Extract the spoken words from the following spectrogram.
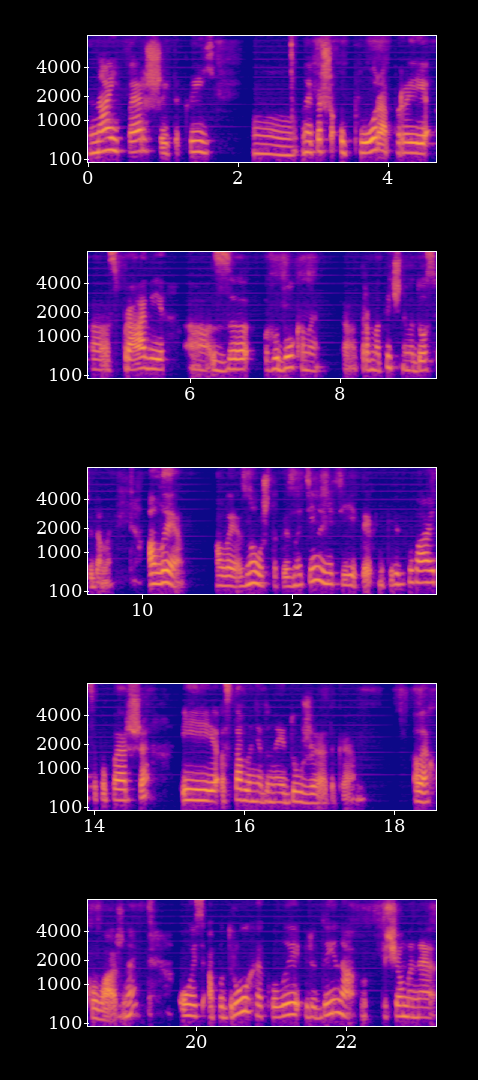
найперший такий, найперша опора при е, справі е, з глибокими е, травматичними досвідами. Але, але знову ж таки, знецінення цієї техніки відбувається, по-перше, і ставлення до неї дуже таке легковажне. Ось, а по-друге, коли людина, що мене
